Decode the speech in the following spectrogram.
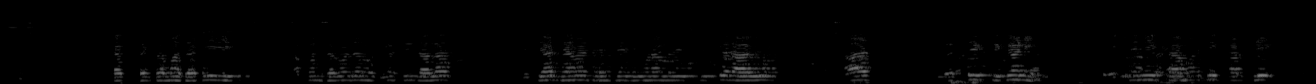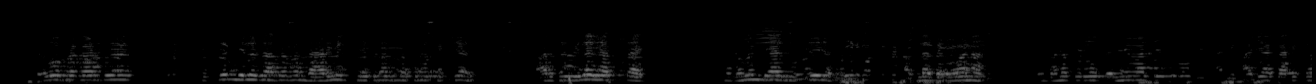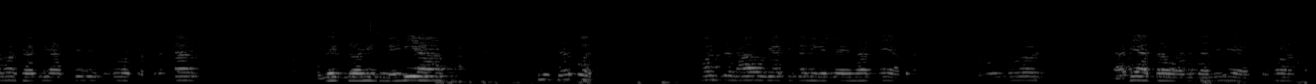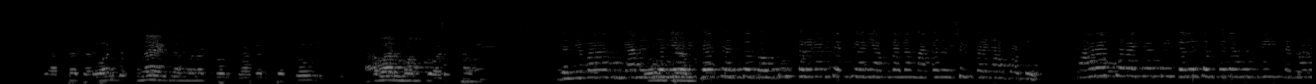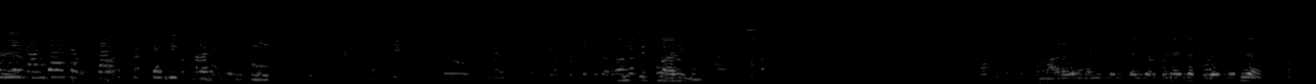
या कार्यक्रमासाठी आपण सर्वजण उपस्थित झालात. विद्यार्थ्यांना त्यांच्या जीवनामध्ये शिस्त राहावी. आज प्रत्येक ठिकाणी शैक्षणिक सामाजिक आर्थिक सर्व प्रकारचं शिक्षण दिलं जातं. पण धार्मिक क्षेत्रात शिक्षण फारसं दिलं जात आहे म्हणून त्या दृष्टीनं आपल्या सर्वांना मनपूर्वक धन्यवाद देतो. माझ्या कार्यक्रमासाठी असलेले सर्व पत्रकार इलेक्ट्रॉनिक मीडिया आणि सर्व सर्वांचं नाव या ठिकाणी घेता येणार नाही. आता जवळजवळ साडे अकरा वाजत आलेले आहेत. तेव्हा मी आपल्या सर्वांचं पुन्हा एकदा मनपूर्वक स्वागत करतो. आभार मानतो आणि थांबतो. धन्यवाद. यानंतर या विद्यार्थ्यांचं कौतुक करण्यासाठी आणि आपल्याला मार्गदर्शन करण्यासाठी महाराष्ट्र राज्याचे जलसंपदा मंत्री सन्माननीय नामदार डॉक्टर राधाकृष्णजी विखे पाटील साहेब.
